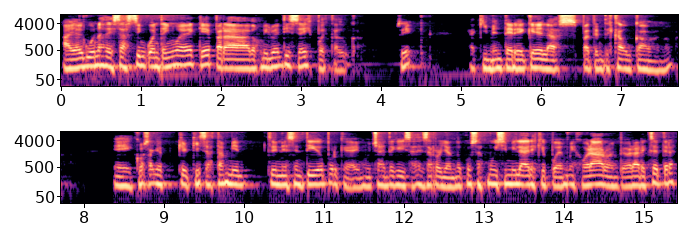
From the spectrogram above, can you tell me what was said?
Hay algunas de esas 59 que para 2026 pues caducan, ¿sí? Aquí me enteré que las patentes caducaban, ¿no? Eh, cosa que, quizás también tiene sentido porque hay mucha gente que quizás desarrollando cosas muy similares que pueden mejorar o empeorar, etcétera,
